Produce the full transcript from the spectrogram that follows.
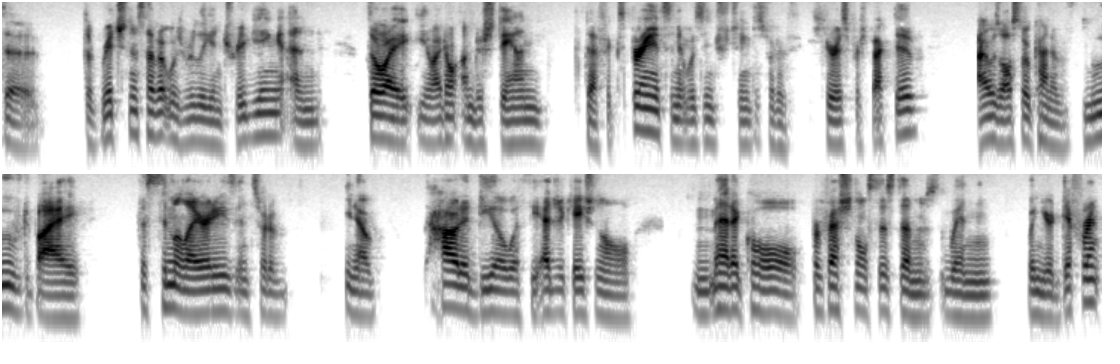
the the richness of it was really intriguing. And though I, you know, I don't understand the deaf experience, and it was interesting to sort of hear his perspective, I was also kind of moved by the similarities and sort of, you know, how to deal with the educational medical professional systems when when you're different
